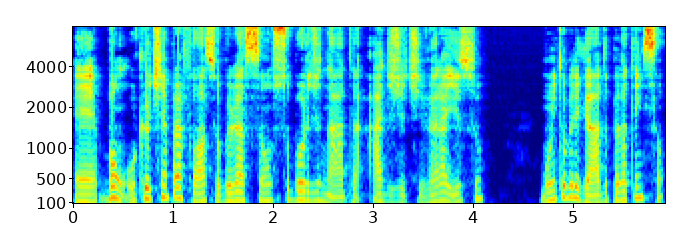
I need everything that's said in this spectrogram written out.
É, bom, o que eu tinha para falar sobre oração subordinada adjetiva era isso. Muito obrigado pela atenção.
